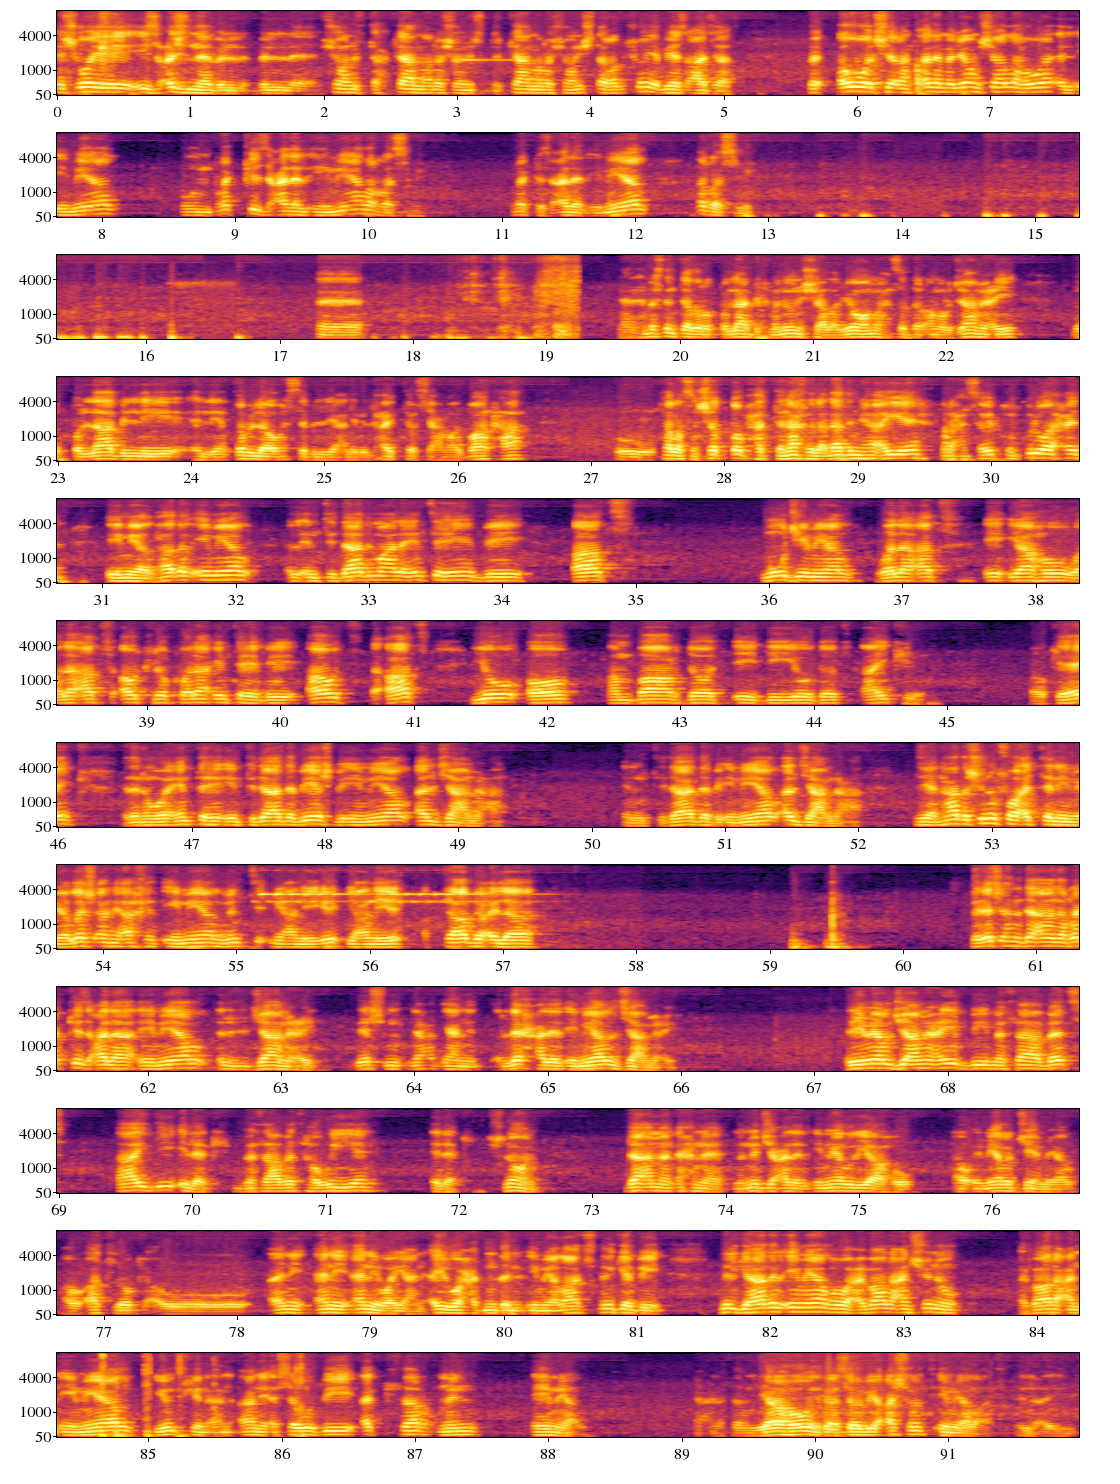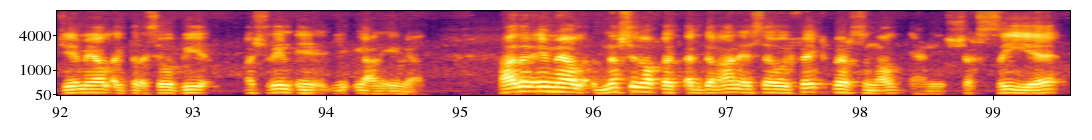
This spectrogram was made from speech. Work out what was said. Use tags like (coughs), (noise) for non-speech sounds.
شوية يزعجنا بال, بال... شلون يفتح كاميرا شلون يسد الكاميرا شلون يشتغل شوية بازعاجات فأول شيء راح نتعلم اليوم إن شاء الله هو الإيميل ونركز على الإيميل الرسمي. نركز على الإيميل الرسمي. آه يعني بس ننتظر الطلاب يكملون إن شاء الله اليوم راح نصدر أمر جامعي. للطلاب اللي اللي انقبلوا هسه يعني بالحي التوسعة مال البارحة. وخلص نشطب حتى ناخذ الأعداد النهائية. راح نسوي لكم كل واحد إيميل. هذا الإيميل الامتداد ماله ينتهي ب at مو Gmail ولا at Yahoo ولا at Outlook ولا ينتهي ب اوت at U O Anbar dot E D U dot I Q okay؟ اذا هو ينتهي امتداده بإيش؟ بإيميل الجامعة. امتداده بإيميل الجامعة. زين هذا شنو فائده الايميل؟ ليش أنا أخذ إيميل من يعني يعني تابع إلى فليش إحنا دائما نركز على إيميل الجامعي؟ ليش يعني نلح على الإيميل الجامعي؟ الإيميل الجامعي بمثابة ID إلك بمثابة هوية إلك، شلون؟ دائما إحنا من نجي على الإيميل الياهو أو إيميل ال Gmail أو Outlook أو اني اني اني يعني أي واحد من الإيميلات نلقى به نلقى هذا الإيميل. هو عبارة عن شنو؟ عبارة عن إيميل يمكن أن أنا أسوي به أكثر من إيميل. يعني مثلا ياهو أقدر أسوي به 10 إيميلات. ال Gmail أقدر أسوي به 20 يعني إيميل. هذا الإيميل بنفس الوقت أقدر أنا أسوي فيك personal يعني شخصية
